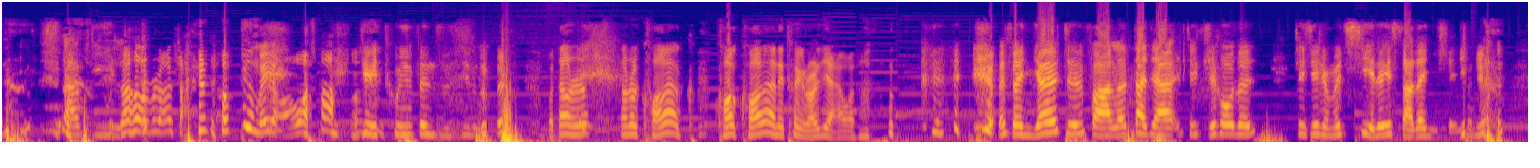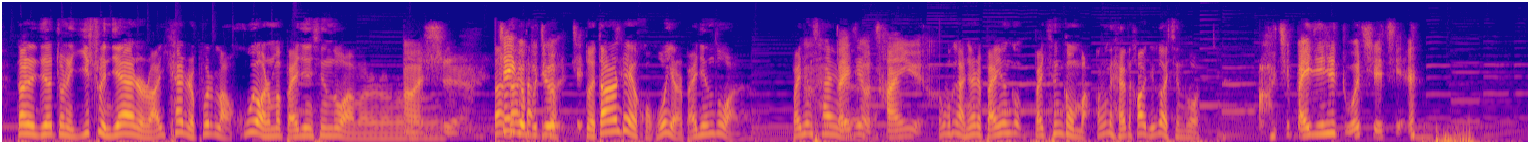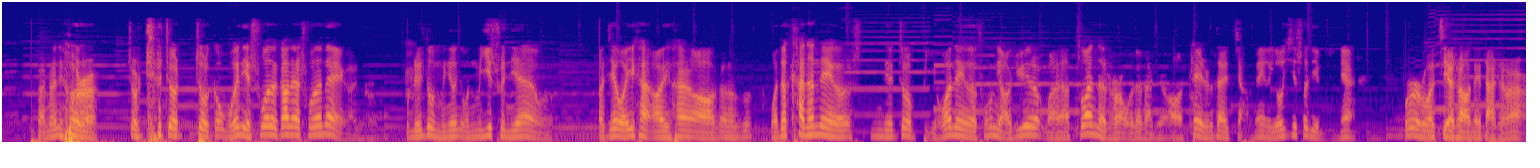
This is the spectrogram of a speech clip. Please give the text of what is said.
傻逼！然后不知道啥，然后并没有，我操！你这吞粉丝记录，我当时当时狂按狂狂按那退稿键，我操！我操！你要是真发了，大家这之后的这些什么气都得撒在你身上。但是就就那一瞬间是吧？一开始不是老忽悠什么白金星座吗？啊，是这个不就对？当然，这个火狐也是白金做的，白金参与。白金有参与。我感觉这白金够白金够忙的，还得好几个星座。哦，这白金是多缺钱。反正就是就是这就就跟我跟你说的刚才说的那个，你知道吗？我这就有有那么一瞬间，我啊，结果一看啊，一看哦，我就看他那个就比划那个从鸟居往下钻的时候，我就感觉哦，这是在讲那个游戏设计理念。不是说介绍那大神二，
